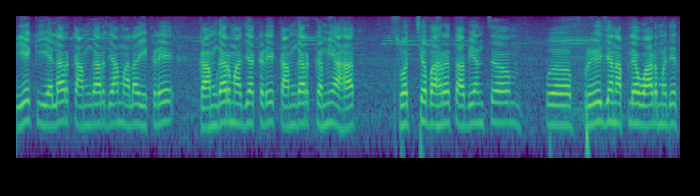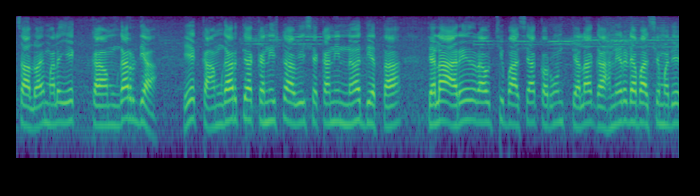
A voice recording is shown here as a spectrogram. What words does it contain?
एक एल आर कामगार द्या मला इकडे कामगार माझ्याकडे कामगार कमी आहात स्वच्छ भारत अभियानचं प प्रयोजन आपल्या वार्डमध्ये चालू आहे मला एक कामगार द्या. हे कामगार त्या कनिष्ठ आवश्यकांनी न देता त्याला आरेरावची भाषा करून त्याला घाणेरड्या भाषेमध्ये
